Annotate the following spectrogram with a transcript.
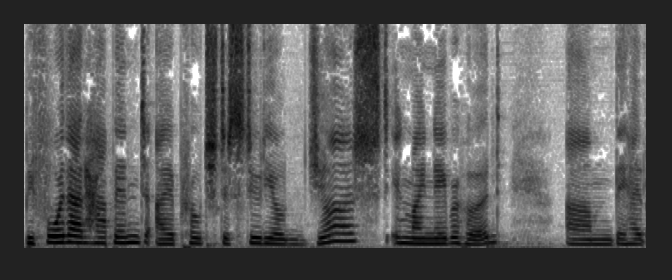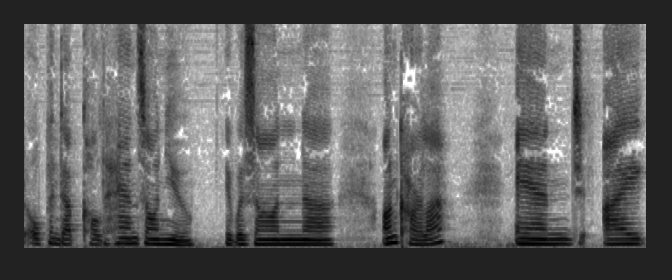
Before that happened, I approached a studio just in my neighborhood. Um, they had opened up called Hands on You it was on uh, on Carlaw, and I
